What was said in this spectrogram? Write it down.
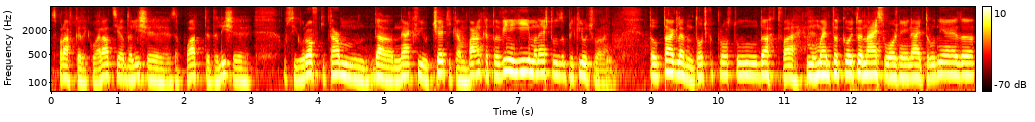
справка, декларация, дали ще е заплатите, дали ще е осигуровки там, да, някакви отчети към банката, винаги има нещо за приключване. Та от тази гледна точка просто да, това е момента, който е най-сложният и най-трудният е да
